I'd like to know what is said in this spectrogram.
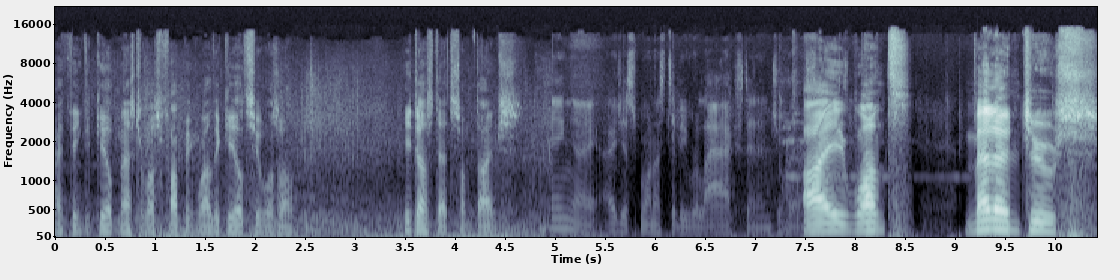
I think the Guildmaster was fopping while the Guild shield was on. He does that sometimes. I, I I just want us to be relaxed and enjoy. I want melon juice.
